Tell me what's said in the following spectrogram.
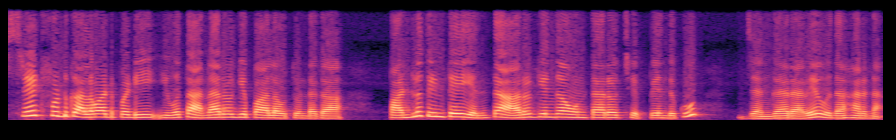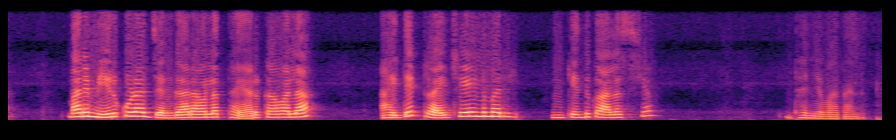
స్ట్రీట్ ఫుడ్కు అలవాటు పడి యువత అనారోగ్య పాలవుతుండగా పండ్లు తింటే ఎంత ఆరోగ్యంగా ఉంటారో చెప్పేందుకు జంగారావే ఉదాహరణ. మరి మీరు కూడా జంగారావులా తయారు కావాలా? అయితే ట్రై చేయండి మరి. ఇంకెందుకు ఆలస్యం? ధన్యవాదాలు.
